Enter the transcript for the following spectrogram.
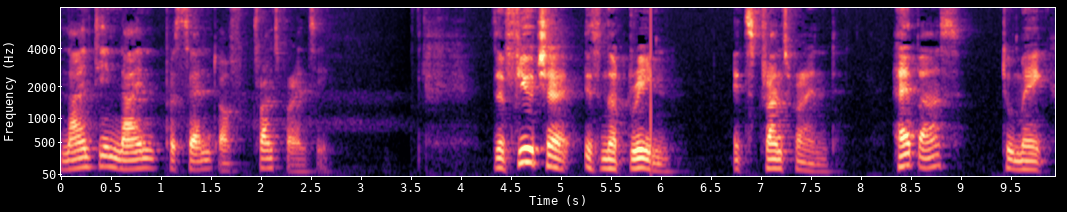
99% of transparency. The future is not green, it's transparent. Help us to make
